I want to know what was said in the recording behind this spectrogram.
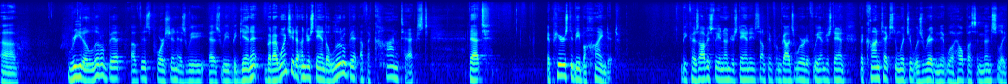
uh, read a little bit of this portion as we, as we begin it, but I want you to understand a little bit of the context that appears to be behind it. Because obviously, in understanding something from God's Word, if we understand the context in which it was written, it will help us immensely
